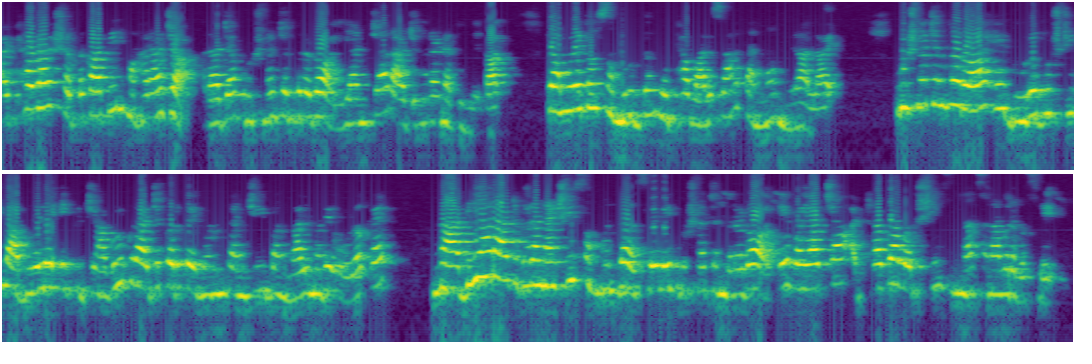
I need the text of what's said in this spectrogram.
अठराव्या शतकातील महाराजा राजा कृष्णचंद्र रॉय यांच्या राजघराण्यातून येतात. त्यामुळे तो समृद्ध मोठा वारसा त्यांना मिळालाय. कृष्णचंद्र रॉय हे दूरदृष्टी लाभलेले एक जागरूक राज्यकर्ते म्हणून त्यांची बंगालमध्ये ओळख आहे. नादिया राजघराण्याशी संबंध असलेले कृष्णचंद्र रॉय हे वयाच्या अठराव्या वर्षी सिंहासनावर बसले.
